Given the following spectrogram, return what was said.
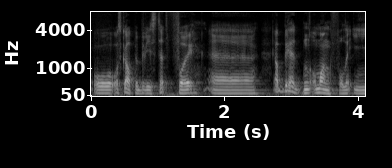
Og, og, skape bevissthet for eh, ja, bredden og mangfoldet i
